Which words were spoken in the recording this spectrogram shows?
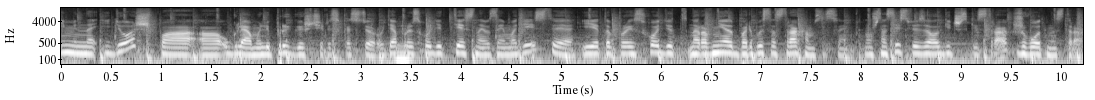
именно идешь по а, углям или прыгаешь через костер, у тебя Мгм. происходит тесное тесное взаимодействие, и это происходит наравне борьбы со страхом со своим. Потому что у нас есть физиологический страх, животный страх,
